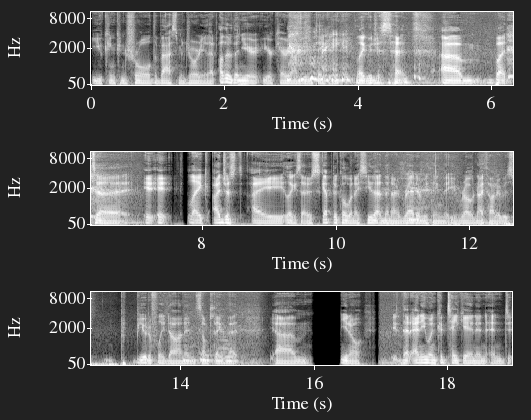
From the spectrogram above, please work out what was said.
You can control the vast majority of that, other than your your carry on being taken, right. like we just said. Um, but uh, it, it like I just I like I said I was skeptical when I see that, and then I read everything that you wrote, and I thought it was beautifully done and Thank something you. that um, you know that anyone could take in and, and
